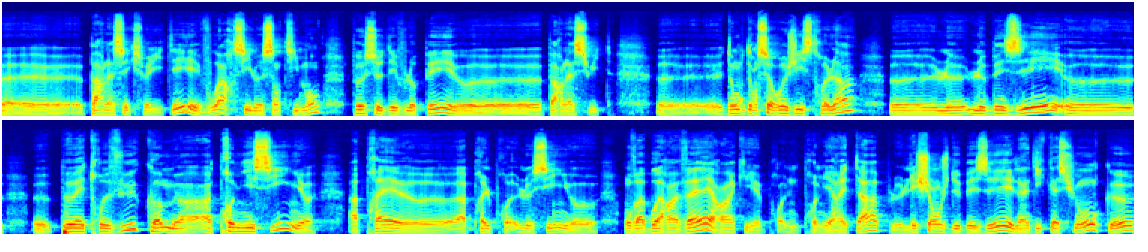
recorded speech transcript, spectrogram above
euh, par la sexualité et voir si le sentiment peut se développer euh, par la suite. donc dans ce registre-là, le, baiser peut être vu comme un, premier signe. Après, après le, signe, on va boire un verre, hein, qui est une première étape, l'échange de baiser et l'indication que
